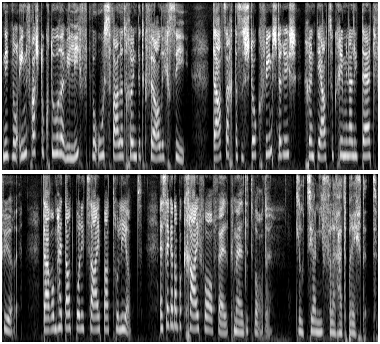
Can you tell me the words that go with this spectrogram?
Nicht nur Infrastrukturen wie Lift, die ausfallen, könnten gefährlich sein. Die Tatsache, dass es stockfinster ist, könnte auch zu Kriminalität führen. Darum hat auch die Polizei patrouilliert. Es sind aber keine Vorfälle gemeldet worden. Lucia Niffeler hat berichtet.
